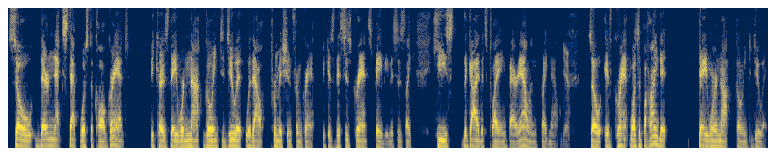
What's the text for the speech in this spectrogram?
So their next step was to call Grant because they were not going to do it without permission from Grant because this is Grant's baby. This is like he's the guy that's playing Barry Allen right now. Yeah. So if Grant wasn't behind it, they were not going to do it.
